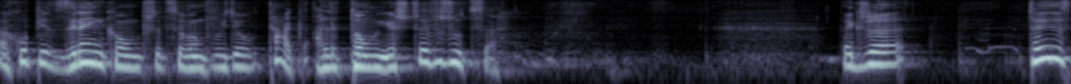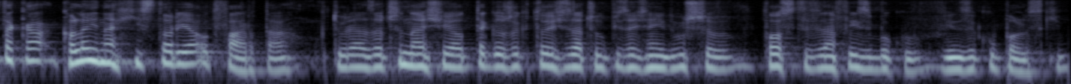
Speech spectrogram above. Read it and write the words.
A chłopiec z ręką przed sobą powiedział, tak, ale tą jeszcze wrzucę. Także to jest taka kolejna historia otwarta, która zaczyna się od tego, że ktoś zaczął pisać najdłuższe posty na Facebooku w języku polskim.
